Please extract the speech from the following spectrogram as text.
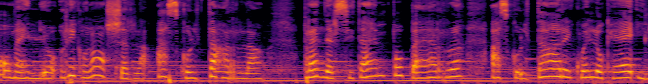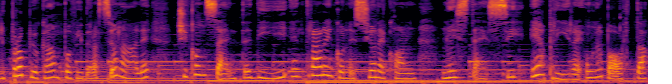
o meglio riconoscerla, ascoltarla, prendersi tempo per ascoltare quello che è il proprio campo vibrazionale ci consente di entrare in connessione con noi stessi e aprire una porta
